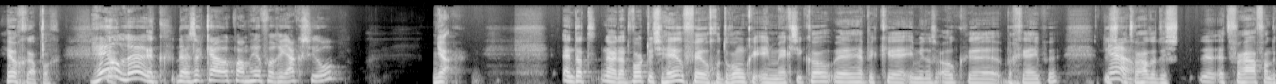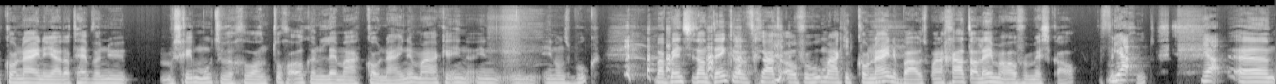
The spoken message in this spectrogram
heel grappig. Heel Nou, leuk. Daar kwam heel veel reactie op. Ja. En dat, nou, dat wordt dus heel veel gedronken in Mexico, eh, heb ik eh, inmiddels ook eh, begrepen. Dus Ja. wat we hadden dus het verhaal van de konijnen, ja, dat hebben we nu. Misschien moeten we gewoon toch ook een lemma konijnen maken in, in, in, in ons boek. Maar mensen dan denken dat het gaat over hoe maak je een konijnenbout, maar dan gaat het alleen maar over mescal. Dat vind Ja. ik goed. Ja, ehm,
